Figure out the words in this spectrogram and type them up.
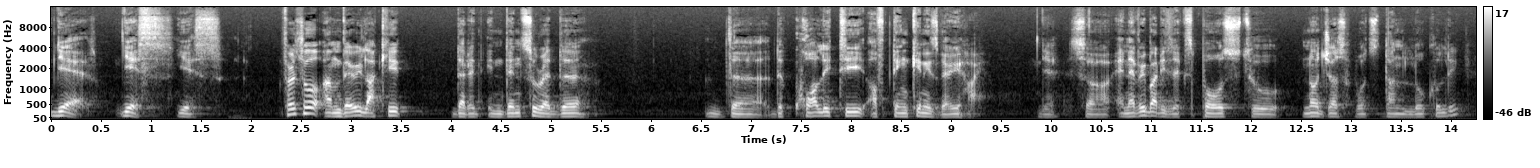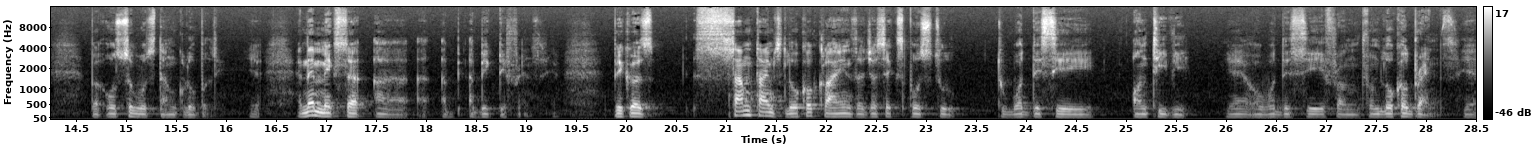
Yeah. Yes. Yes. First of all, I'm very lucky that in Dentsu Redder, the the quality of thinking is very high. Yeah. So and everybody's exposed to not just what's done locally, but also what's done globally. Yeah. And that makes a a, a, a big difference. Yeah? Because sometimes local clients are just exposed to to what they see on TV, yeah, or what they see from, from local brands, yeah.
